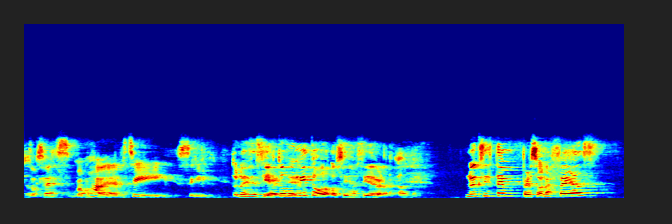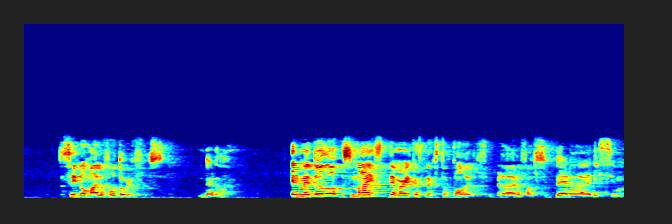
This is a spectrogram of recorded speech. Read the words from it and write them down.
Entonces, vamos a ver si, si ¿Tú nos dices si esto es un mito o si es así de verdad? Ok, No existen personas feas, sino malos fotógrafos. verdad. El método SMICE de America's Next Top Models, ¿verdadero o falso? Verdaderísimo.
